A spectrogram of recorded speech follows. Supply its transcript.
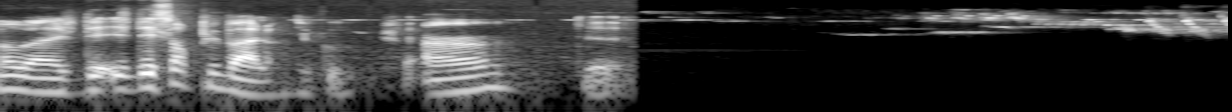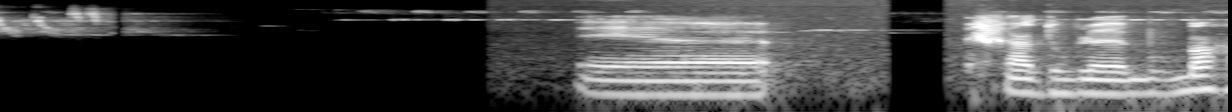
Bon, bah, je, dé- je descends plus bas, là, du coup. Je fais 1, 2. Et euh, je fais un double mouvement.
